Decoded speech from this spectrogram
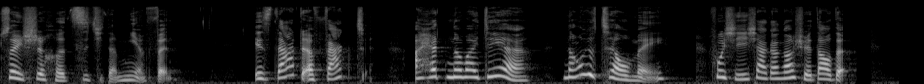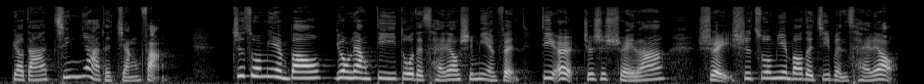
最适合自己的面粉。Is that a fact? I had no idea. Now you tell me. 复习一下刚刚学到的，表达惊讶的讲法。制作面包用量第一多的材料是面粉，第二就是水啦。水是做面包的基本材料，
